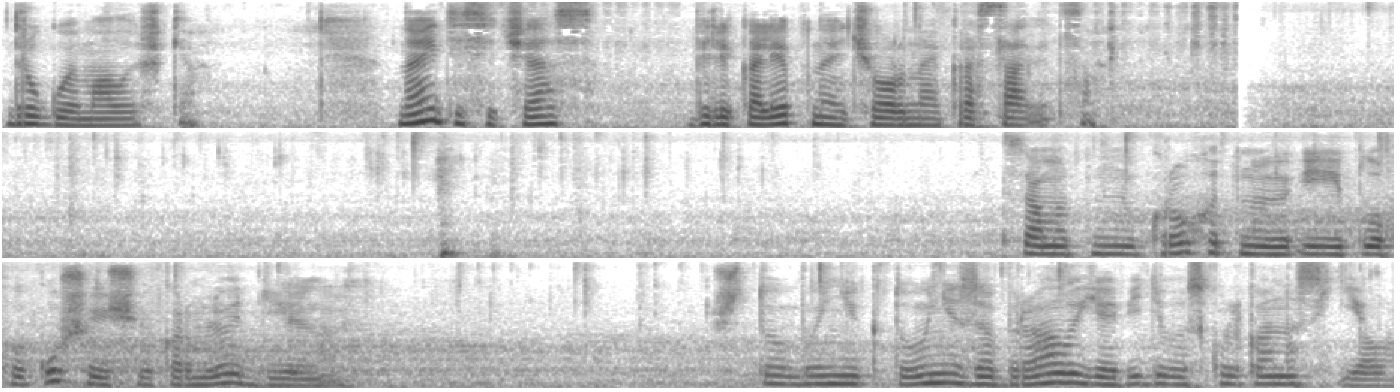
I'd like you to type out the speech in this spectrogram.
другой малышки. Знаете, сейчас великолепная черная красавица. Самую крохотную и плохо кушающую кормлю отдельно. Чтобы никто не забрал, и я видела, сколько она съела.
